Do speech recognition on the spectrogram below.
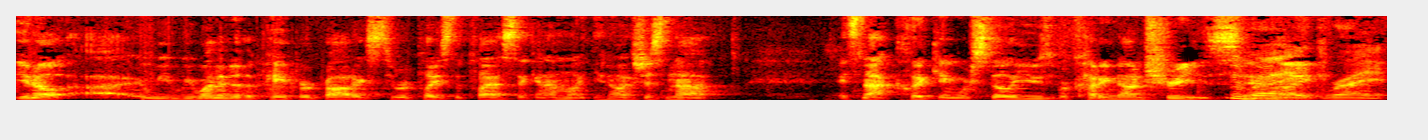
you know I, we we went into the paper products to replace the plastic, and I'm like, you know, it's just not, it's not clicking. We're still using, we're cutting down trees, and Right. like right.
